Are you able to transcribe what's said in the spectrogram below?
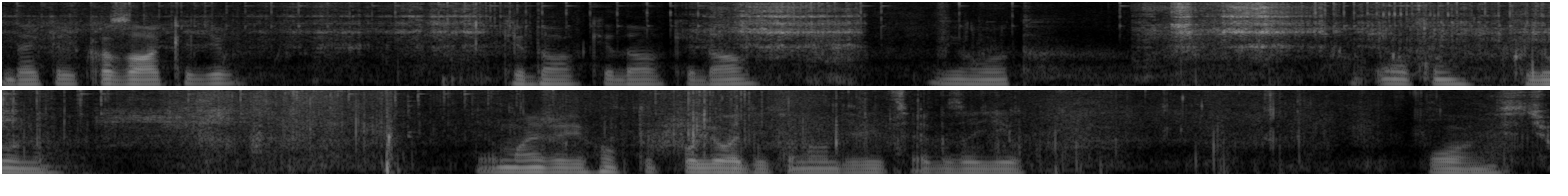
Декілька закидів. Кидав, кидав, кидав. І от окунь клюнув. Я майже його тут по льоді дивіться як заїв. Повністю.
